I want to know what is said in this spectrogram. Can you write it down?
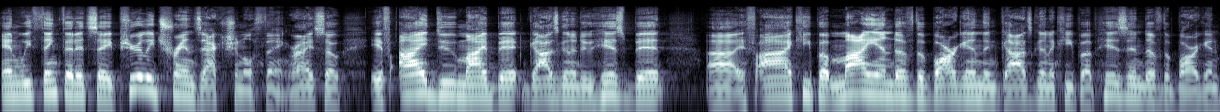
and we think that it's a purely transactional thing, right? So if I do my bit, God's going to do his bit. Uh, if I keep up my end of the bargain, then God's going to keep up his end of the bargain.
